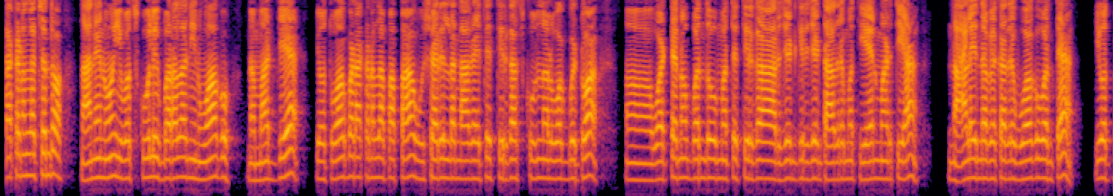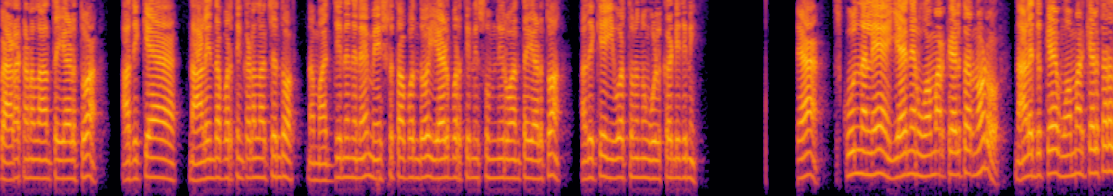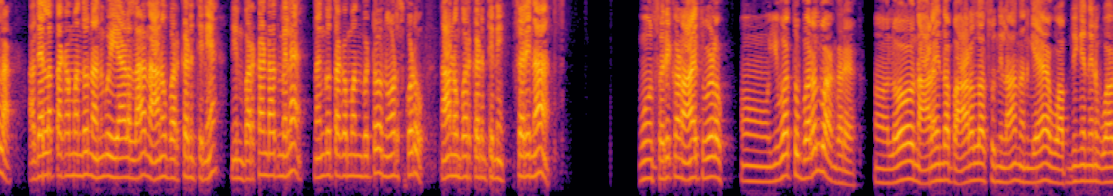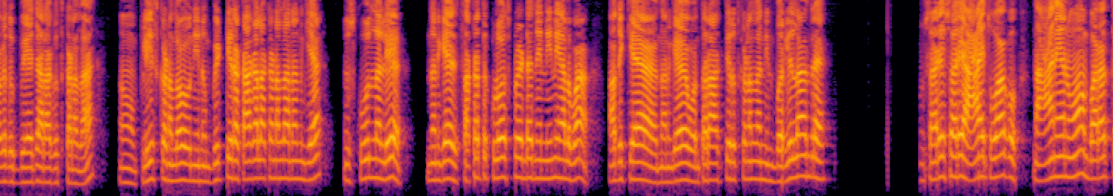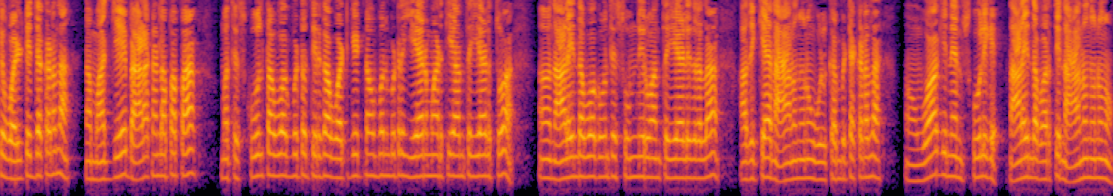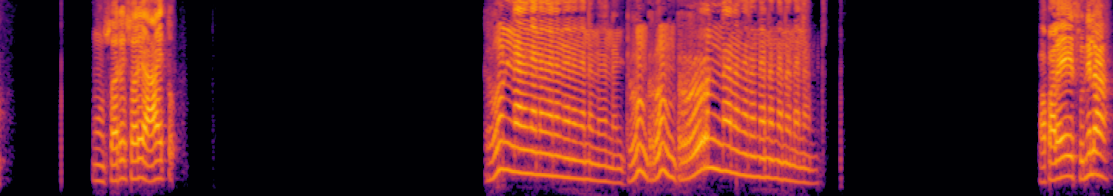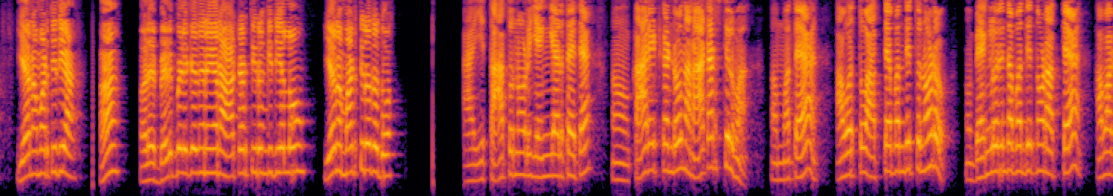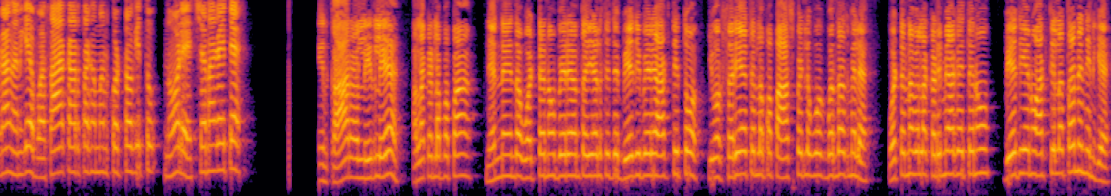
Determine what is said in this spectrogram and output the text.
ಕಣಲ್ಲ ಚಂದು ನಾನೇನು ಇವತ್ತು ಸ್ಕೂಲಿಗೆ ಬರಲ್ಲ ನೀನು ಹೋಗು. ನಮ್ಮ ಅಜ್ಜಿ ಇವತ್ತು ಹೋಗ್ಬೇಡ ಕಣಲ್ಲ ಪಾಪ ಹುಷಾರಿಲ್ದಂಗ ಆಗೈತೆ ತಿರ್ಗಾ ಸ್ಕೂಲ್ನಲ್ಲಿ ಹೋಗ್ಬಿಟ್ಟು ಆ, ಹೊಟ್ಟೆ ನೋವು ಬಂದು ಮತ್ತೆ ತಿರ್ಗಾ ಅರ್ಜೆಂಟ್ ಗಿರ್ಜೆಂಟ್ ಆದ್ರೆ ಮತ್ತೆ ಏನ್ ಮಾಡ್ತೀಯಾ? ನಾಳೆಯಿಂದ ಬೇಕಾದ್ರೆ ಹೋಗುವಂತೆ. ಇವತ್ತು ಬೇಡ ಕಣಲ್ಲ ಅಂತ ಹೇಳ್ತು. ಅದಕ್ಕೆ ನಾಳೆಯಿಂದ ಬರ್ತೀನಿ ಕಣ ಚಂದು. ನಮ್ಮ ಅಜ್ಜಿನೇ ಮೇಷ್ಟ ಬಂದು ಹೇಳ್ ಬರ್ತೀನಿ ಸುಮ್ನಿರು ಅಂತ ಹೇಳ್ತು. ಅದಕ್ಕೆ ಇವತ್ತು ನಾನು ಉಳ್ಕೊಂಡಿದೀನಿ ಸ್ಕೂಲ್ನಲ್ಲಿ ಏನೇನು ಹೋಮ್ವರ್ಕ್ ಹೇಳ್ತಾರ ನೋಡು. ನಾಳೆದಕ್ಕೆ ಹೋಮ್ವರ್ಕ್ ಹೇಳ್ತಾರಲ್ಲ, ಅದೆಲ್ಲ ತಗೊಂಬಂದು ನನಗೂ ಹೇಳಲ್ಲ, ನಾನು ಬರ್ಕೊಂತೀನಿ ನೀನ್ ಬರ್ಕೊಂಡಾದ್ಮೇಲೆ ನಂಗೂ ತಗೊಂಬಂದ್ಬಿಟ್ಟು ನೋಟ್ಸ್ ಕೊಡು ನಾನು ಬರ್ಕೊಂತೀನಿ ಸರಿನಾ? ಹ್ಞೂ, ಸರಿ ಕಣ, ಆಯ್ತು ಹೇಳು. ಇವತ್ತು ಬರಲ್ವಾ ಹಂಗಾರೆ? ಅಲೋ ನಾಳೆಯಿಂದ ಬಾರಲ್ಲ ಸುನಿಲ, ನನಗೆ ಒಬ್ಬನಿಗೆ ನಿನಗೆ ಹೋಗೋದು ಬೇಜಾರಾಗುತ್ತೆ ಕಣಲ್ಲ. ಹ್ಞೂ ಪ್ಲೀಸ್ ಕಣಲ್ಲ ನೀನು ಬಿಟ್ಟಿರಕ್ಕಾಗಲ್ಲ ಕಣಲ್ಲ ನನಗೆ. ಸ್ಕೂಲ್ನಲ್ಲಿ ನನಗೆ ಸಖತ್ ಕ್ಲೋಸ್ ಫ್ರೆಂಡ್ ನೀನ್ ನೀನೇ ಅಲ್ವಾ? ಅದಕ್ಕೆ ನನಗೆ ಒಂಥರ ಆಗ್ತಿರೋದು ಕಣಲ್ಲ, ನೀನು ಬರಲಿಲ್ಲ ಅಂದ್ರೆ. ಸರಿ ಸರಿ, ಆಯ್ತು, ಹೋಗು. ನಾನೇನು ಬರಕ್ಕೆ ಹೊರಟಿದ್ದೆ ಕಣನ ನಮ್ಮ ಅಜ್ಜಿ, ಬೇಡ ಕಣ ಪಾಪ. ಮತ್ತೆ ಸ್ಕೂಲ್ ತಗ ಹೋಗ್ಬಿಟ್ಟು ತಿರ್ಗಾ ಒಟ್ಟಿಗೆ ನಾವು ಬಂದ್ಬಿಟ್ರೆ ಏನ್ ಮಾಡ್ತೀಯ ಅಂತ ಹೇಳ್ತು. ನಾಳೆಯಿಂದ ಹೋಗುವಂತೆ ಸುಮ್ಮನಿರು ಅಂತ ಹೇಳಿದ್ರಲ್ಲ, ಅದಕ್ಕೆ ನಾನು ಉಳ್ಕೊಂಡ್ಬಿಟ್ಟೆ ಕಣಲ್ಲ. ಹೋಗಿ ನಾನು ಸ್ಕೂಲಿಗೆ ನಾಳೆಯಿಂದ ಬರ್ತೀನಿ ನಾನು ಹ್ಮ್ ಸರಿ ಸರಿ, ಆಯ್ತು. ಪಾಪಾಲೇ, ಸುನಿಲ, ಏನ ಮಾಡ್ತಿದ್ಯಾ? ಹಾ ಅಳೆ ಬೆಳಿ ಬೆಳಿಗ್ಗೆ ಏನ ಆಟ ಆಡ್ತಿರಂಗಿದ್ಯಲ್ಲೋ? ಏನ ಮಾಡ್ತಿರೋದದು? ಈ ತಾತು ನೋಡಿ ಹೆಂಗ್ ಹೇಳ್ತೈತೆ? ಕಾರ್ ಇಟ್ಕೊಂಡು ನಾನು ಆಟ ಮತ್ತೆ ಅವತ್ತು ಅತ್ತೆ ಬಂದಿತ್ತು ನೋಡು. ಬೆಂಗಳೂರಿಂದ ಬಂದಿತ್ತು ನೋಡು ಅತ್ತೆ. ಅವಾಗ ನನಗೆ ಹೊಸ ಕಾರ್ ತಗೊಂಬಂದ್ ಕೊಟ್ಟೋಗಿತ್ತು. ನೋಡಿ, ಎಷ್ಟು ಚೆನ್ನಾಗೈತೆ. ನೀನ್ ಕಾರ್ ಅಲ್ಲಿ ಇರ್ಲಿ. ಅಲ್ಲ ಕಡ್ಲ ಪಾಪ ನಿನ್ನೆಯಿಂದ ಹೊಟ್ಟೆ ನೋವು ಬೇರೆ ಅಂತ ಹೇಳ್ತಿದ್ದೆ. ಬೇದಿ ಬೇರೆ ಆಗ್ತಿತ್ತು. ಇವಾಗ ಸರಿ ಆಯ್ತಲ್ಲ ಪಾಪ ಹಾಸ್ಪಿಟ್ಲಿಗೆ ಹೋಗಿ ಬಂದಾದ್ಮೇಲೆ ಹೊಟ್ಟೆ ನೋವೆಲ್ಲ ಕಡಿಮೆ ಆಗೈತೇನು? ಬೇದಿ ಏನು ಆಗ್ತಿಲ್ಲ ತಾನೇ ನಿನ್ಗೆ?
